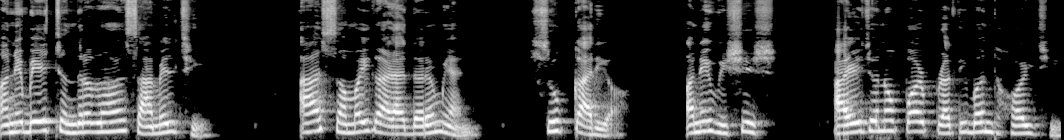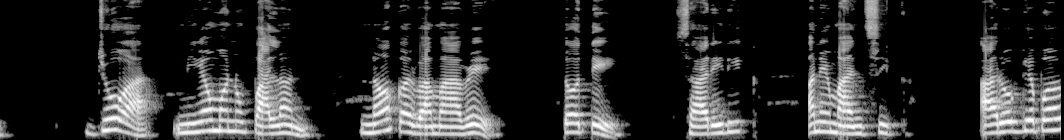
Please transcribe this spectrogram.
અને બે ચંદ્રગ્રહણ સામેલ છે. આ સમયગાળા દરમિયાન શુભ કાર્ય અને વિશેષ આયોજનો પર પ્રતિબંધ હોય છે. જો આ નિયમોનું પાલન ન કરવામાં આવે, તો તે શારીરિક અને માનસિક આરોગ્ય પર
